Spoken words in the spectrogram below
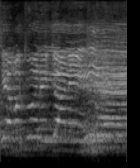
Tiamo tu religione. Yeah.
